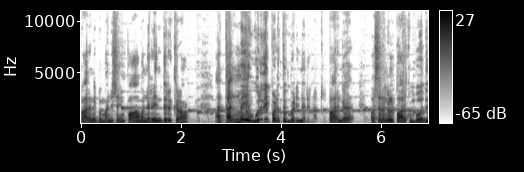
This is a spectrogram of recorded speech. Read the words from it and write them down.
பாருங்க இப்போ மனுஷன் பாவம் நிறைந்து இருக்கிறான் தன்மையை உறுதிப்படுத்தும்படி நிறைநாட்டு பாருங்க வசனங்கள் பார்க்கும்போது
